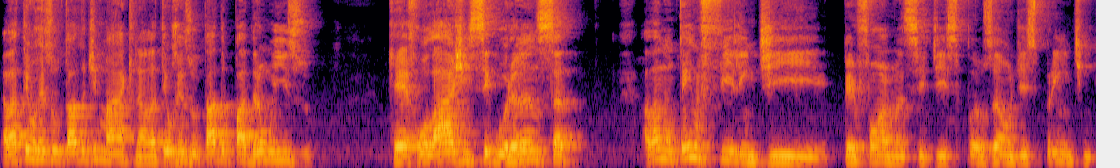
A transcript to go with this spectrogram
Ela tem o um resultado de máquina, ela tem o um resultado padrão ISO, que é rolagem, segurança. Ela não tem um feeling de performance, de explosão, de sprinting,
